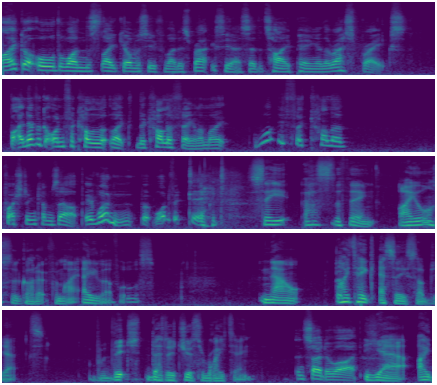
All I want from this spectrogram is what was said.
I got all the ones like obviously for my dyspraxia, so the typing and the rest breaks. But I never got one for color, like the color thing. And I'm like, what if a color question comes up? It wouldn't, but what if it did? See, that's the thing. I also got it for my A levels. Now, I take essay subjects which, that are just writing. And so do I. Yeah, I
